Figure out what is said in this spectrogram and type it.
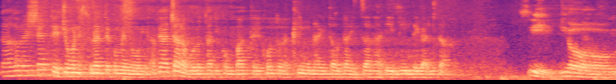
Da adolescente e giovane studente come noi, aveva già la volontà di combattere contro la criminalità organizzata e l'illegalità? Sì, io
